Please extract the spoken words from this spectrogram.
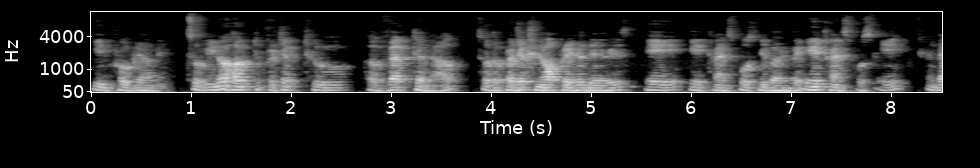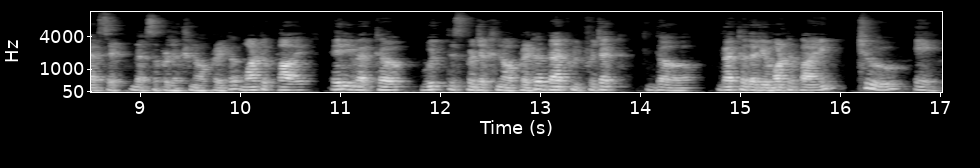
in programming. So we know how to project to a vector now. So the projection operator there is A, A transpose divided by A transpose A. And that's it. That's the projection operator. Multiply any vector with this projection operator that will project the vector that you're multiplying to A.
